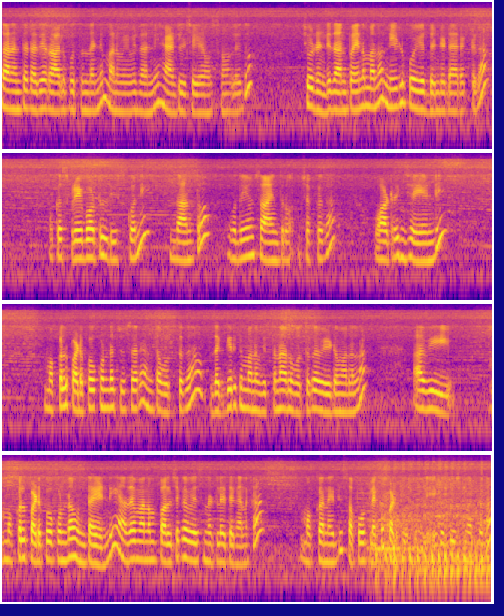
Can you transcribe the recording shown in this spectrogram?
దాని అంతటా అదే రాలిపోతుందండి. మనం ఏమి దాన్ని హ్యాండిల్ చేయవసరం లేదు. చూడండి దానిపైన మనం నీళ్ళు పోయొద్దండి డైరెక్ట్గా. ఒక స్ప్రే బాటిల్ తీసుకొని దాంతో ఉదయం సాయంత్రం చక్కగా వాటరింగ్ చేయండి. మొక్కలు పడిపోకుండా చూసారా? ఎంత ఒత్తుగా దగ్గరికి మన విత్తనాలు ఒత్తుగా వేయడం వలన అవి మొక్కలు పడిపోకుండా ఉంటాయండి. అదే మనం పలచగా వేసినట్లయితే కనుక మొక్క అనేది సపోర్ట్ లేక పడిపోతుంది. ఇక చూస్తున్నారు కదా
